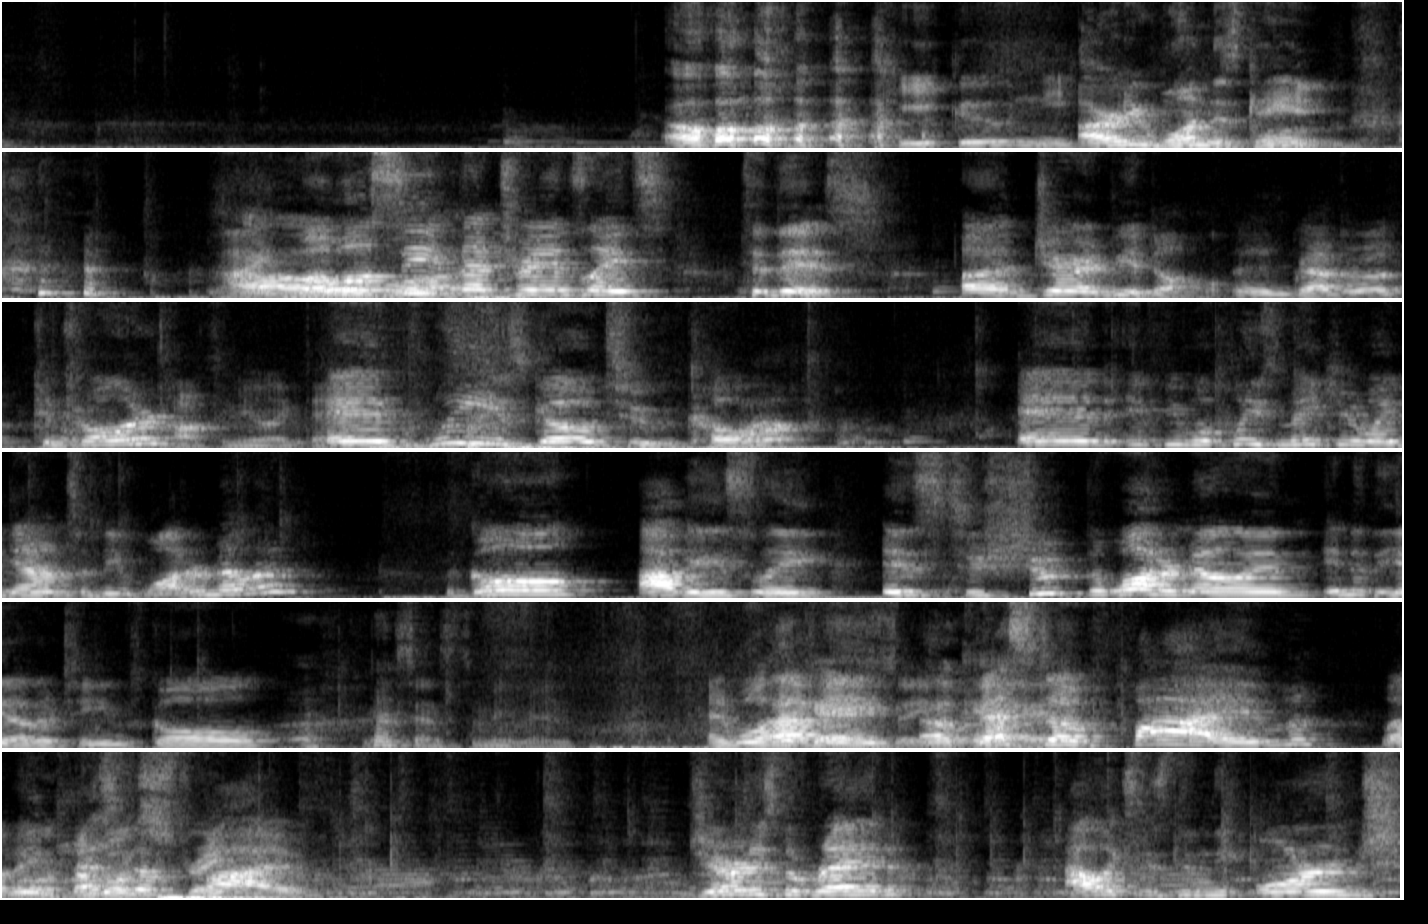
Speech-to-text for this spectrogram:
Oh. Pikuniku. I already won this game. Oh, well we'll see if that translates to this uh, jared be a doll and grab the controller Talk to me like that. And please go to co-op. And if you will please make your way down to the watermelon. The goal, obviously, is to shoot the watermelon into the other team's goal. Makes sense to me, man. And we'll have Okay, a okay. best of five. We'll have I'm a going- I'm best going of straight. five. Jared is the red. Alex is in the orange.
